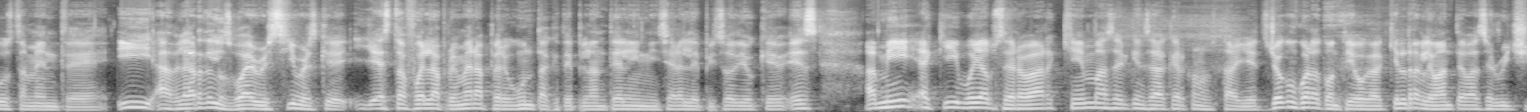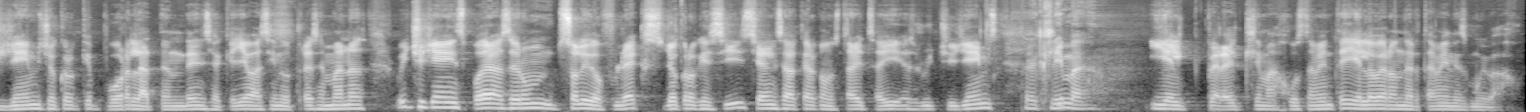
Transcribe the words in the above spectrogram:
Justamente. Y hablar de los wide receivers, que esta fue la primera pregunta que te planteé al iniciar el episodio, que es, a mí aquí voy a observar quién va a ser quien se va a quedar con los targets. Yo concuerdo contigo que aquí el relevante va a ser Richie James. Yo creo que por la tendencia que lleva haciendo tres semanas, Richie James podrá ser un sólido flex. Yo creo que sí. Si alguien se va a quedar con los targets ahí es Richie James. El clima. Y el, pero el clima justamente y el over-under también es muy bajo.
